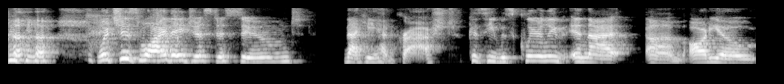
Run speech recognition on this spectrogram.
which is why they just assumed that he had crashed because he was clearly in that um, audio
